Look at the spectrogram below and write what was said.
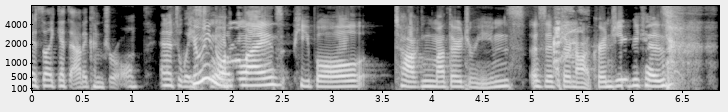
It's like it's out of control and it's Can we normalize people talking about their dreams as if they're not cringy? Because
